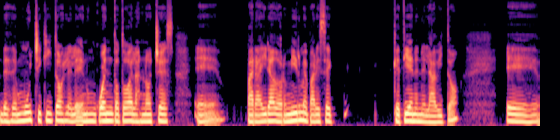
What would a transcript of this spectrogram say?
desde muy chiquitos le leen un cuento todas las noches eh, para ir a dormir, me parece que tienen el hábito. Eh,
